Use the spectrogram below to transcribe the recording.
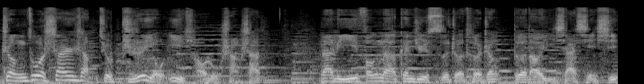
整座山上就只有一条路上山。那李易峰呢？根据死者特征得到以下信息，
